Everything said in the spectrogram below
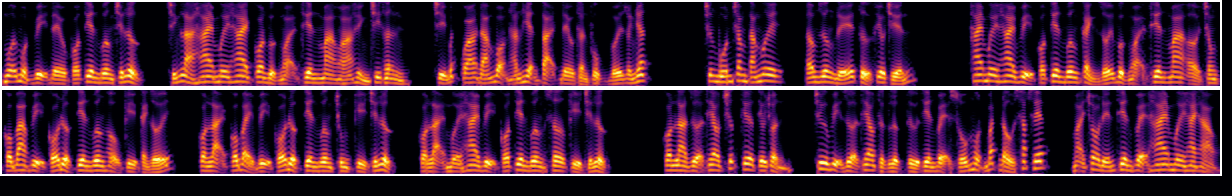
mỗi một vị đều có tiên vương chiến lực chính là hai mươi hai con vực ngoại thiên ma hóa hình chi thân, chỉ bất quá đám bọn hắn hiện tại đều thần phục với doanh nhất. Chương bốn trăm tám mươi, âm dương đế tử khiêu chiến. hai mươi hai vị có tiên vương cảnh giới vực ngoại thiên ma ở trong có ba vị có được tiên vương hậu kỳ cảnh giới, còn lại có bảy vị có được tiên vương trung kỳ chiến lực, còn lại mười hai vị có tiên vương sơ kỳ chiến lực. Còn là dựa theo trước kia tiêu chuẩn, chư vị dựa theo thực lực từ thiên vệ số một bắt đầu sắp xếp, mãi cho đến thiên vệ hai mươi hai hảo.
